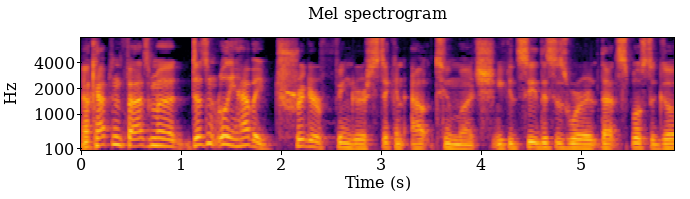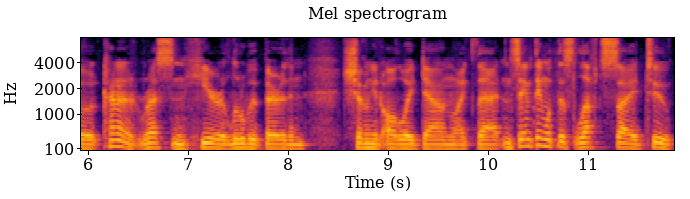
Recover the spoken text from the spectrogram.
Now, Captain Phasma doesn't really have a trigger finger sticking out too much. You can see this is where that's supposed to go. It kind of rests in here a little bit better than shoving it all the way down like that. And same thing with this left side too.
